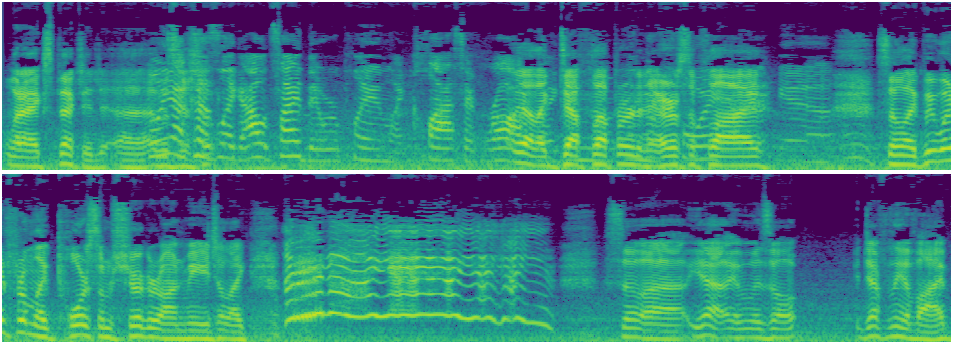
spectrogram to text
what I expected. Uh, it Well, yeah, because like outside they were playing like classic rock. Yeah, like Def Leppard and Air. Supply. Yeah. so like we went from like pour some sugar on me to like so uh, yeah, it was a, definitely a vibe.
